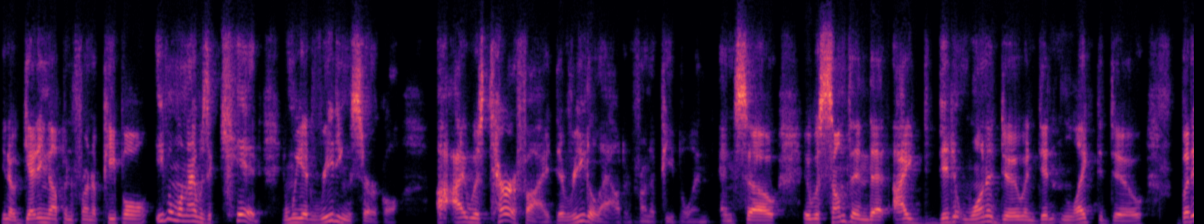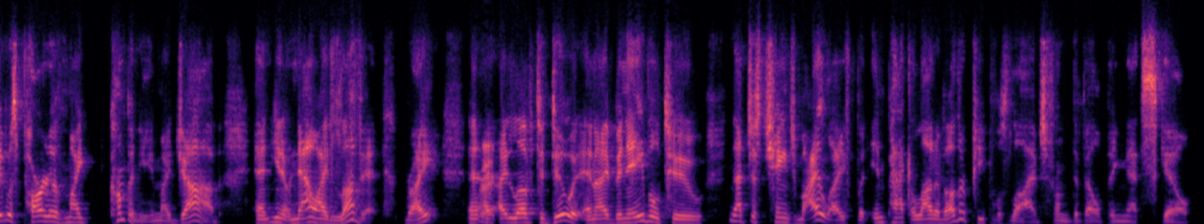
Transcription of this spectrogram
you know getting up in front of people even when i was a kid and we had reading circle I was terrified to read aloud in front of people. And, and so it was something that I didn't want to do and didn't like to do, but it was part of my company and my job. And, you know, now I love it. Right. And right. I, I love to do it. And I've been able to not just change my life, but impact a lot of other people's lives from developing that skill.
